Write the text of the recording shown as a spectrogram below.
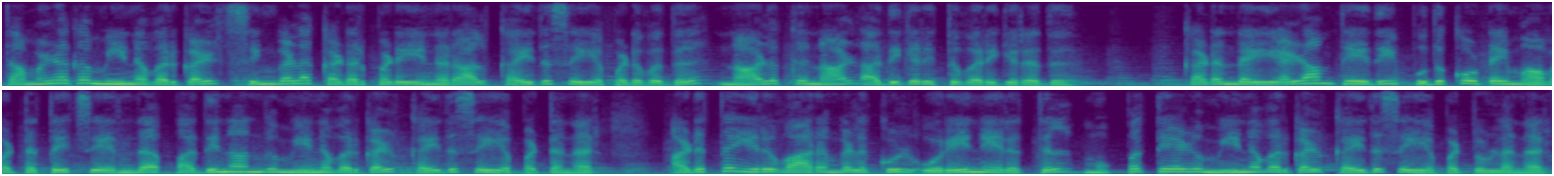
தமிழக மீனவர்கள் சிங்கள கடற்படையினரால் கைது செய்யப்படுவது நாளுக்கு நாள் அதிகரித்து வருகிறது. கடந்த ஏழாம் தேதி புதுக்கோட்டை மாவட்டத்தைச் சேர்ந்த பதினான்கு மீனவர்கள் கைது செய்யப்பட்டனர். அடுத்த இரு வாரங்களுக்குள் ஒரே நேரத்தில் முப்பத்தேழு மீனவர்கள் கைது செய்யப்பட்டுள்ளனர்.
